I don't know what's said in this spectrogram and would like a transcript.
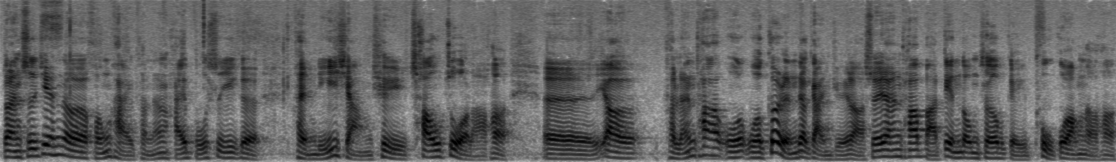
短时间的红海可能还不是一个很理想去操作了哈，呃，要可能他我我个人的感觉啦，虽然他把电动车给曝光了哈。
